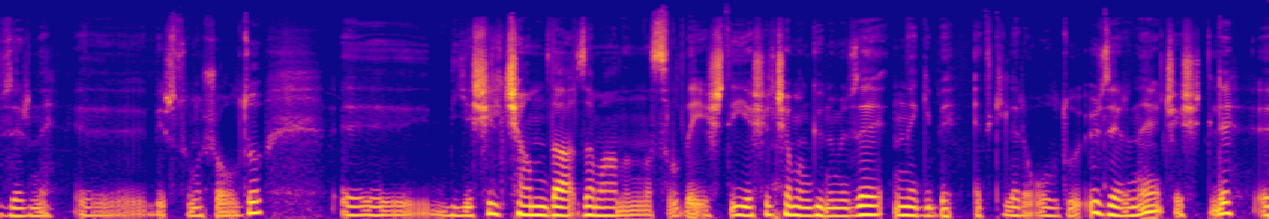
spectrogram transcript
üzerine e, bir sunuş oldu. E, Yeşilçam'da zamanın nasıl değiştiği, Yeşilçam'ın günümüze ne gibi etkileri olduğu üzerine çeşitli e,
